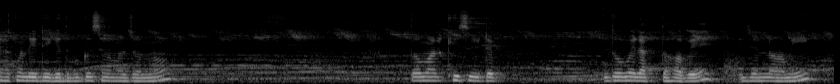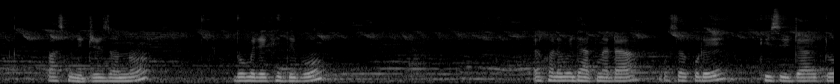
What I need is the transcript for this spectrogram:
ঢাকনা দিয়ে ঢেকে দেবো গোছানোর জন্য। তো আমার খিচুড়িটা দমে রাখতে হবে। এই জন্য আমি পাঁচ মিনিটের জন্য দমে রেখে দেব। এখন আমি ঢাকনাটা উঁচা করে খিচুড়িটা একটু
